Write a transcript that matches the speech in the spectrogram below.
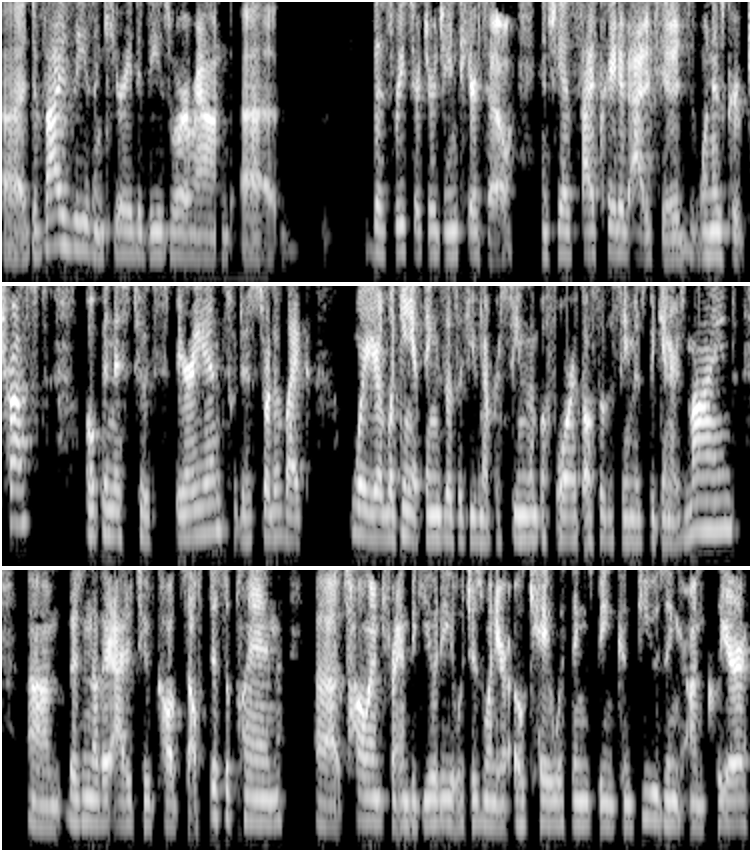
uh, devised these and curated these were around uh, this researcher, Jane Piirto, and she has five creative attitudes. One is group trust, openness to experience, which is sort of like where you're looking at things as if you've never seen them before. It's also the same as beginner's mind. Um, there's another attitude called self discipline, uh, tolerant for ambiguity, which is when you're okay with things being confusing or unclear.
